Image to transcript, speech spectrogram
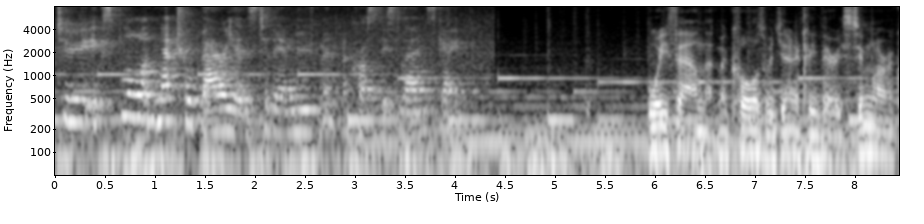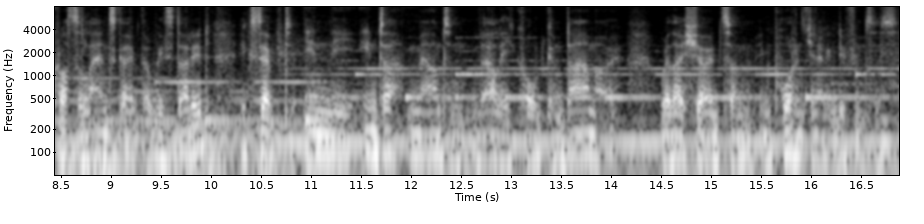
to explore natural barriers to their movement across this landscape. We found that macaws were genetically very similar across the landscape that we studied, except in the inter-mountain valley called Candamo, where they showed some important genetic differences.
